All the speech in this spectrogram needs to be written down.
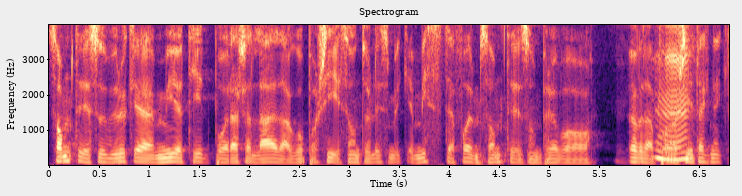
samtidig som du bruker mye tid på å rett og slett lære deg å gå på ski, sånn at du liksom ikke mister form samtidig som du prøver å øve deg på mm. skiteknikk.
